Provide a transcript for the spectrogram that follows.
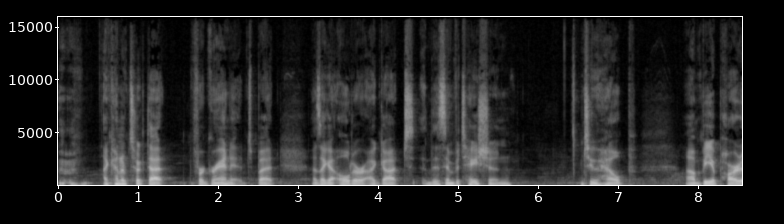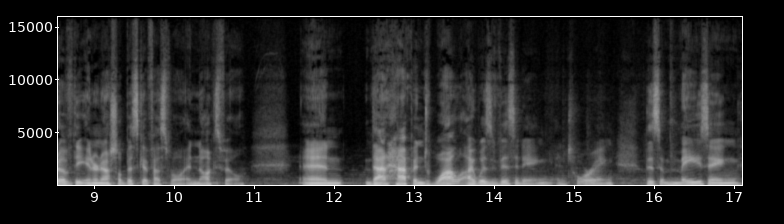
i kind of took that for granted but as i got older i got this invitation to help uh, be a part of the international biscuit festival in knoxville. And that happened while I was visiting and touring this amazing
